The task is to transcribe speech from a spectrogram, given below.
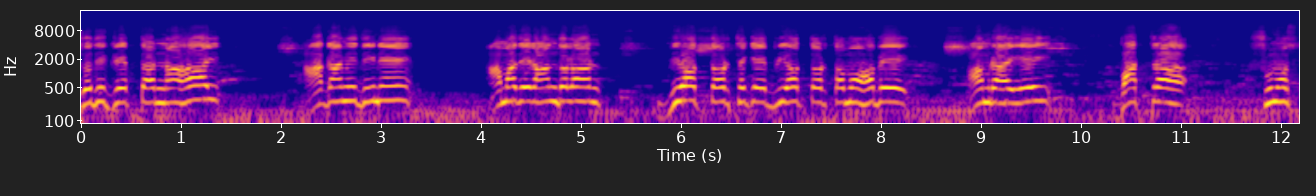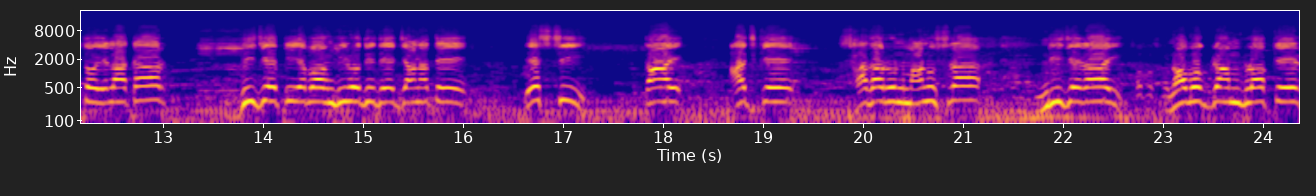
যদি গ্রেপ্তার না হয়, আগামী দিনে আমাদের আন্দোলন বৃহত্তর থেকে বৃহত্তরতম হবে। আমরা এই বার্তা সমস্ত এলাকার বিজেপি এবং বিরোধীদের জানাতে এসছি। তাই আজকে সাধারণ মানুষরা নিজেরাই নবগ্রাম ব্লকের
